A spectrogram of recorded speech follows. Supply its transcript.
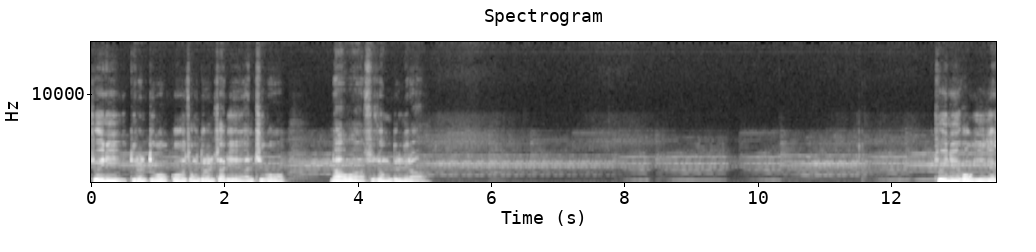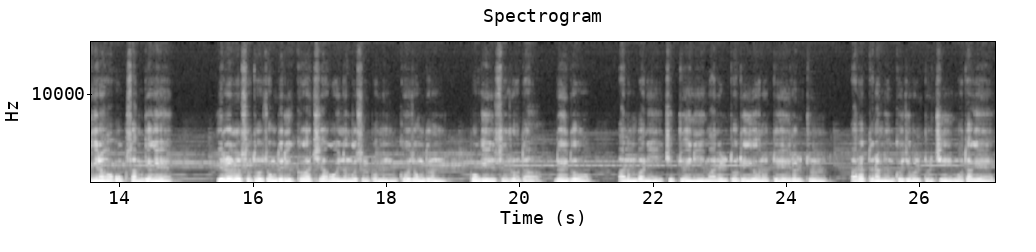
주인이 띠를 띠고 그 종들을 자리에 앉히고 나와 수종들리라. 주인이 혹 이경이나 혹 삼경에 이르러서도 종들이 그같이 하고 있는 것을 보면 그 종들은 복이 있으로다. 너희도 아는 바니 집주인이 만일 도둑이 어느 때에 이럴 줄 알았더라면 그 집을 뚫지 못하게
